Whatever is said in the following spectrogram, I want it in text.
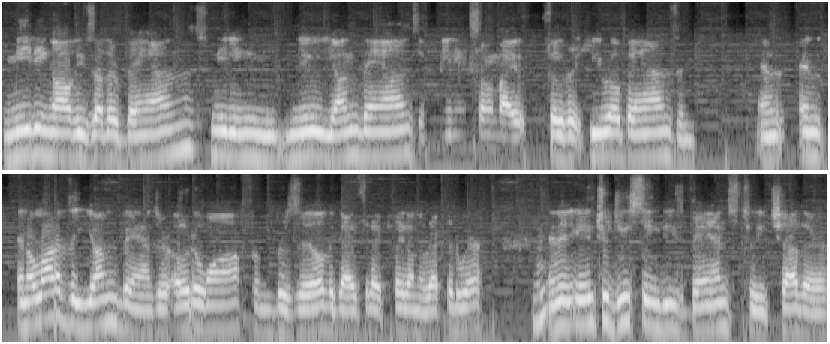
meeting all these other bands, meeting new young bands, and meeting some of my favorite hero bands, and and and, and a lot of the young bands are Oruã from Brazil, the guys that I played on the record with, mm-hmm. and then introducing these bands to each other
